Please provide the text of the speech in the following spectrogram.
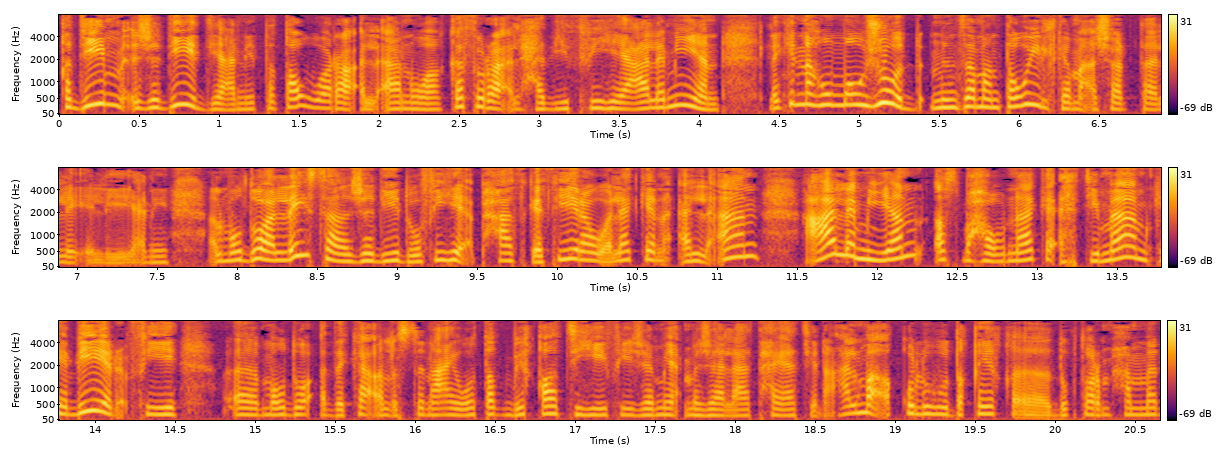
قديم جديد يعني تطور الآن وكثر الحديث فيه عالميا لكنه موجود من زمن طويل كما أشرت لي يعني الموضوع ليس جديد وفيه أبحاث كثيرة ولكن الآن عالميا أصبح هناك اهتمام كبير في موضوع الذكاء الاصطناعي وتطبيقاته في جميع مجالات حياتنا. هل ما أقوله دقيق دكتور محمد؟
